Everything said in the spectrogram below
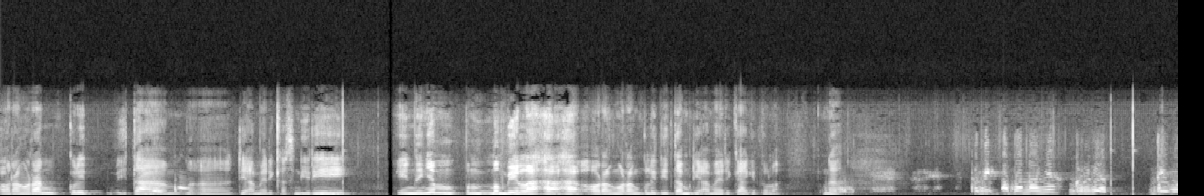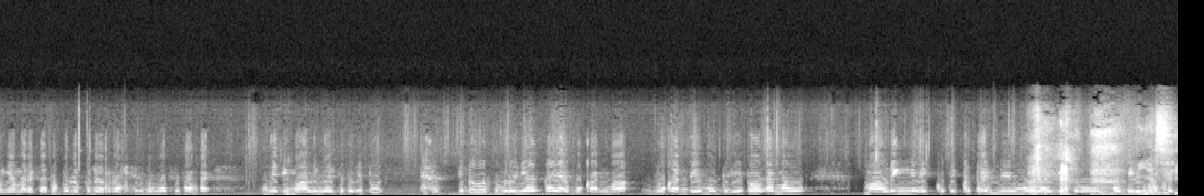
orang-orang kulit hitam eh, di Amerika sendiri. Intinya mem- membela hak-hak orang-orang kulit hitam di Amerika gitu loh. Nah tapi apa namanya gue lihat demonya mereka tuh bener-bener rasis banget sih sampai jadi maling kayak gitu. Itu itu sebenarnya kayak bukan ma bukan demo deh itu emang maling yang ikut-ikutan demo kayak gitu. Iya sih.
